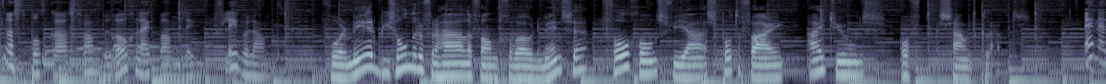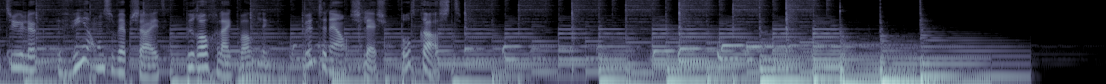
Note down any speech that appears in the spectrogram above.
Dit was de podcast van Bureau Gelijkbehandeling Flevoland. Voor meer bijzondere verhalen van gewone mensen, volg ons via Spotify, iTunes of Soundcloud. En natuurlijk via onze website bureaugelijkbehandeling.nl slash podcast.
